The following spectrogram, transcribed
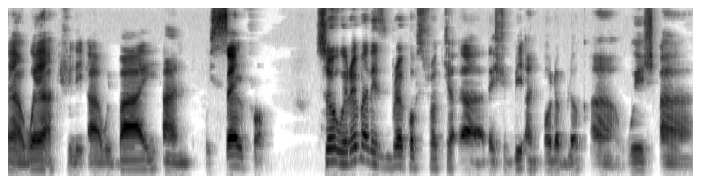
uh, where actually uh, we buy and we sell from. So wherever there's break of structure, uh, there should be an order block uh, which uh,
